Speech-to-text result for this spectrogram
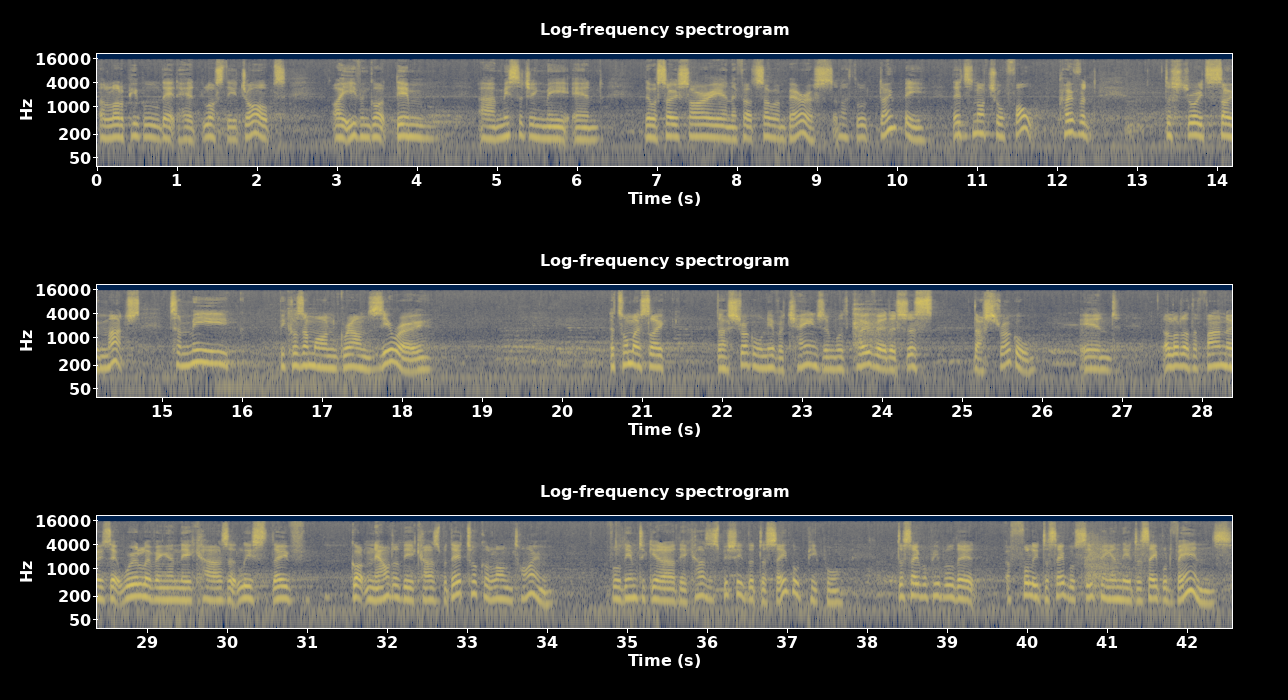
a lot of people that had lost their jobs, I even got them uh, messaging me and they were so sorry and they felt so embarrassed. And I thought, don't be. That's not your fault. COVID destroyed so much. To me, because I'm on ground zero, it's almost like the struggle never changed. And with COVID, it's just the struggle. And a lot of the whānaus that were living in their cars, at least they've gotten out of their cars, but that took a long time for them to get out of their cars, especially the disabled people. Disabled people that are fully disabled sleeping in their disabled vans.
